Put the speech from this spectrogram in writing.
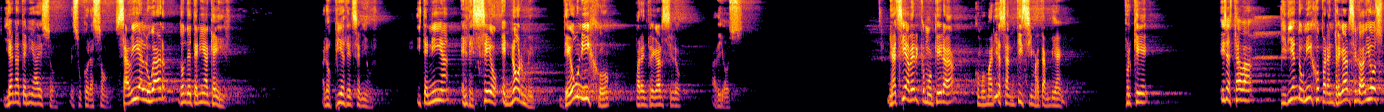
Y Ana tenía eso en su corazón. Sabía el lugar donde tenía que ir, a los pies del Señor. Y tenía el deseo enorme de un hijo para entregárselo a Dios. Me hacía ver como que era como María Santísima también, porque ella estaba pidiendo un hijo para entregárselo a Dios.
